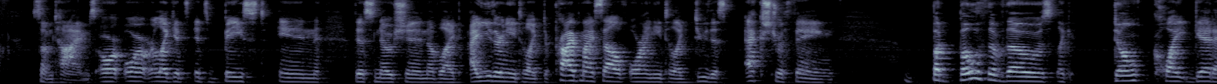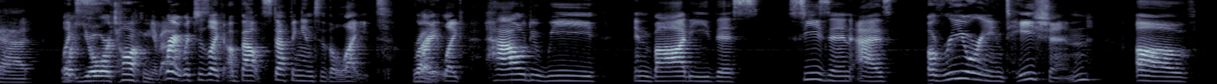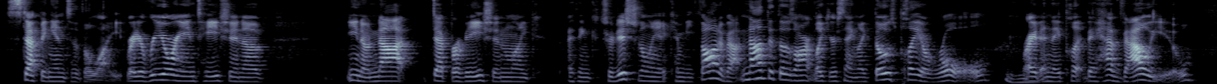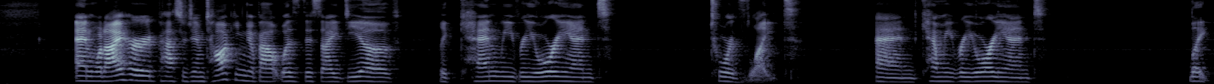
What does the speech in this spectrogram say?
sometimes or, or or like it's it's based in this notion of like I either need to like deprive myself or I need to like do this extra thing but both of those like don't quite get at Like what you're talking about right which is like about stepping into the light Right. right, like how do we embody this season as a reorientation of stepping into the light, right? A reorientation of, you know, not deprivation like I think traditionally it can be thought about. Not that those aren't like you're saying, like those play a role, mm-hmm. right? And they play they have value. And what I heard Pastor Jim talking about was this idea of like can we reorient towards light? And can we reorient like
